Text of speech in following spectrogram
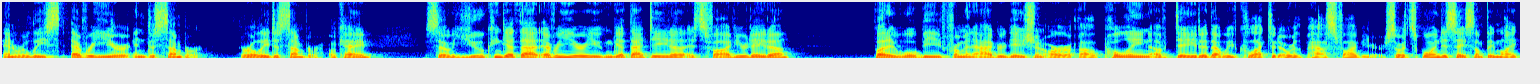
and released every year in December, early December. Okay. So you can get that every year. You can get that data. It's five year data, but it will be from an aggregation or a pulling of data that we've collected over the past five years. So it's going to say something like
